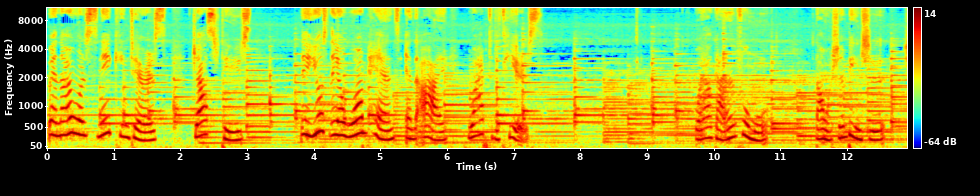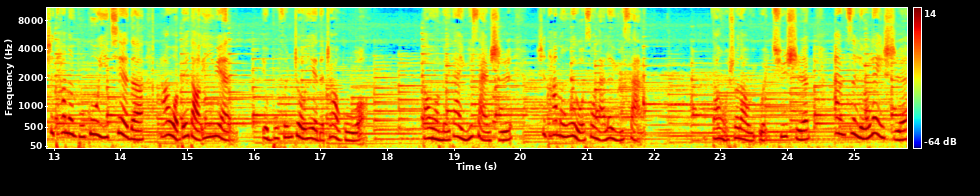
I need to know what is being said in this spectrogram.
When I was sneaking tears, just tears, they used their warm hands and I wiped the tears. 我要感恩父母。当我生病时，是他们不顾一切地把我背到医院， 又不分昼夜地照顾我。当我没带雨伞时，是他们为我送来了雨伞。当我受到委屈时，暗自流泪时，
